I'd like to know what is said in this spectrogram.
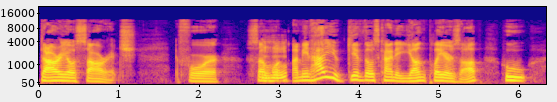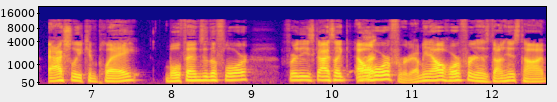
Dario Saric for someone? Mm-hmm. I mean, how do you give those kind of young players up who actually can play both ends of the floor for these guys like Al Right. Horford? I mean, Al Horford has done his time.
